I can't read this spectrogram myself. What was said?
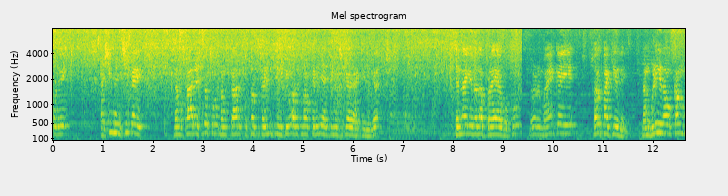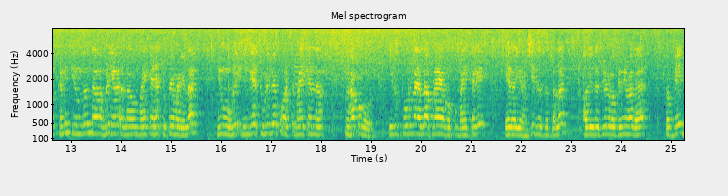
ನೋಡಿ, ಹಸಿ ಮೆಣಸಿನ್ಕಾಯಿ, ನಮ್ಮ ಖಾರ ಎಷ್ಟು ಬೇಕು, ನಮ್ಮ ಖಾರ ಸ್ವಲ್ಪ ಕಡಿಮೆ ತಿಂತೀವಿ, ಅದಕ್ಕೆ ನಾವು ಕಡಿಮೆ ಹಸಿ ಹಾಕಿದ್ದೀವಿ ಈಗ. ಚೆನ್ನಾಗಿ ಇದೆಲ್ಲ ಫ್ರೈ ಆಗಬೇಕು. ನೋಡಿ ಮಾಯಿಕಾಯಿ ಸ್ವಲ್ಪ ಹಾಕಿದ್ದೀನಿ. ನಮ್ಮ ಹುಳಿ ನಾವು ಕಮ್ಮಿ ಕಮ್ಮಿ ತಿನ್ನೋದ್ರಿಂದ ಹುಳಿ ನಾವು ಮಾಯಿಕಾಯಿ ಹೆಚ್ಚು ಉಪಯೋಗ ಮಾಡಿಲ್ಲ. ನೀವು ಹುಳಿ, ನಿಮ್ಗೆ ಎಷ್ಟು ಉಳಿಬೇಕು ಅಷ್ಟು ಮಾಹಿತಿಯನ್ನು ನೀವು ಹಾಕೋಬೋದು. ಇದು ಪೂರ್ಣ ಎಲ್ಲ ಫ್ರೈ ಆಗಬೇಕು ಮಾವಿನಕಾಯಿ ಏನು ಇದು ಹಸಿದಿರ್ತೈತಲ್ಲ ಅದು ಇದ್ರ ಜೋಡಿ ಒಗ್ಗರಣೆ ಒಳಗೆ ಸ್ವಲ್ಪ ಬೇನ್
